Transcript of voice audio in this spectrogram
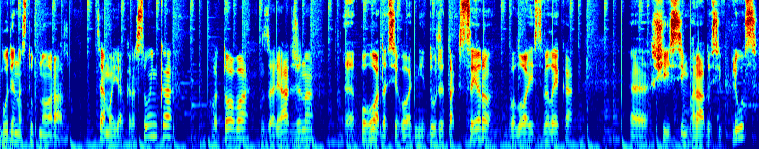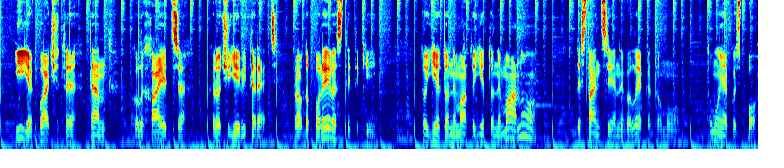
буде наступного разу. Це моя красунька, готова, заряджена. Е, Погода сьогодні дуже так сиро, вологість велика. Е, 6-7 градусів плюс. І як бачите, тент колихається. Коротше, є вітерець. Правда, поривистий такий. То є, то нема, то є, то нема. Ну, дистанція невелика, тому, тому якось по.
